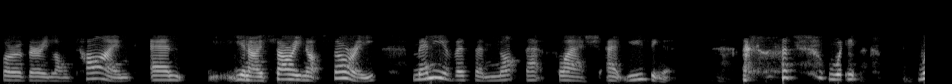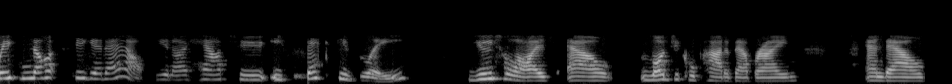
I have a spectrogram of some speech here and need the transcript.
for a very long time and, you know, sorry, not sorry, many of us are not that flash at using it. we, we've not figured out, you know, how to effectively utilize our logical part of our brain and our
